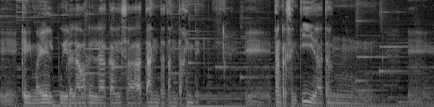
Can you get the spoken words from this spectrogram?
eh, que Abimael pudiera lavarle la cabeza a tanta, tanta gente eh, tan resentida, tan eh,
